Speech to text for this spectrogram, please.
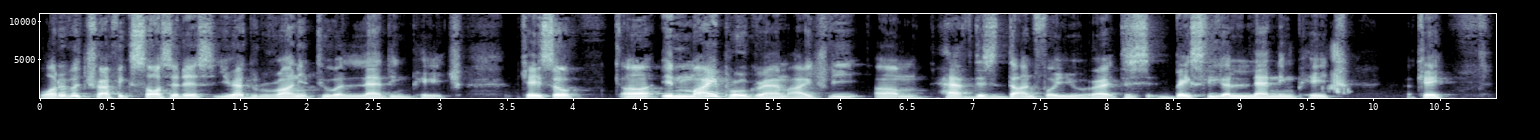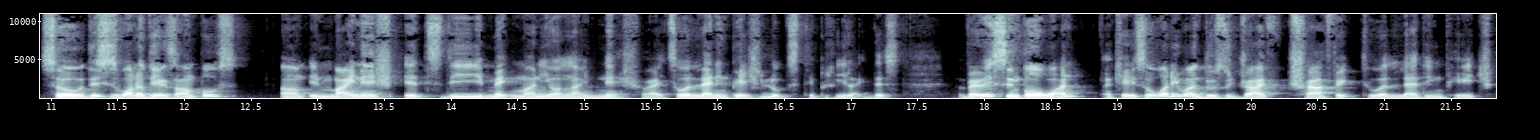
whatever traffic source it is, you have to run it to a landing page. Okay. So uh, in my program, I actually um, have this done for you, right? This is basically a landing page. Okay. So this is one of the examples. Um, in my niche, it's the make money online niche, right? So a landing page looks typically like this. Very simple one. Okay. So what you want to do is to drive traffic to a landing page.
